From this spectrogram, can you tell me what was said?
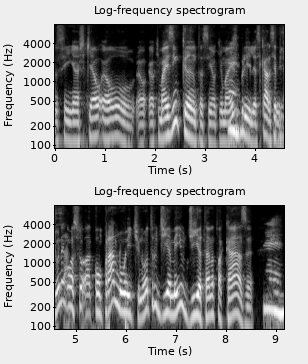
assim, acho que é, o, é o, é o, é o que mais encanta, assim, é o que mais é. brilha. Cara, você pediu um negócio a comprar à noite, no outro dia, meio-dia, tá na tua casa. É, é,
